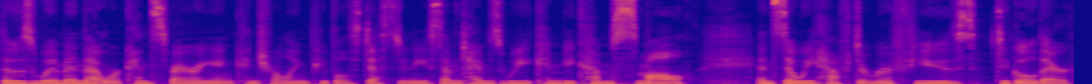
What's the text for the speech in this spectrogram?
those women that were conspiring and controlling people's destiny, sometimes we can become small. And so we have to refuse to go there.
